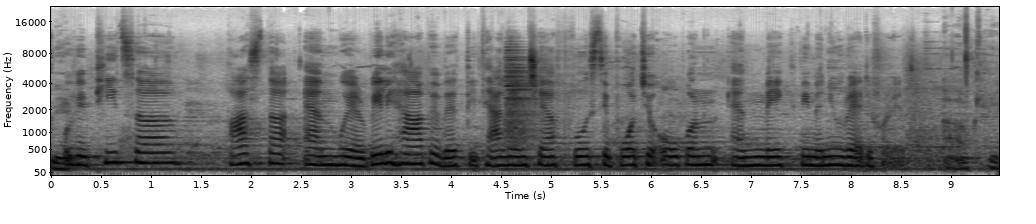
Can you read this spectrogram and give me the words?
yeah. with pizza, pasta, and we're really happy that the Italian chef will support you open and make the menu ready for it. Okay.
